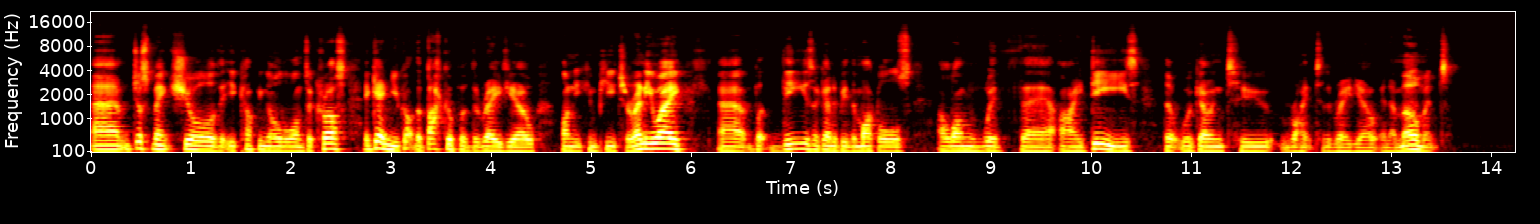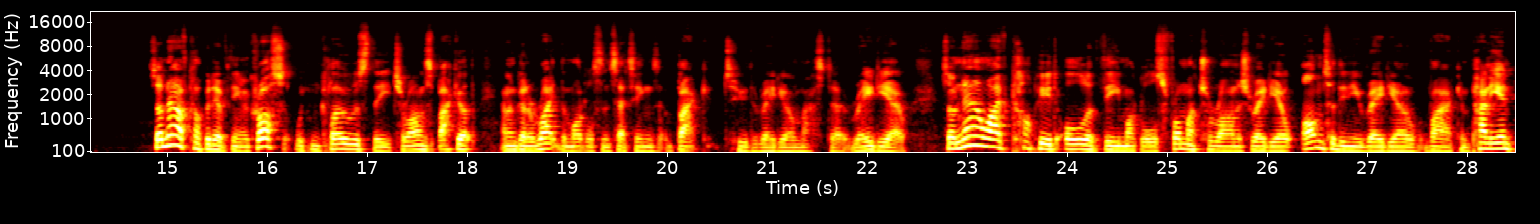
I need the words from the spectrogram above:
um, just make sure that you're copying all the ones across. Again, you've got the backup of the radio on your computer anyway, uh, but these are going to be the models along with their IDs that we're going to write to the radio in a moment. So now I've copied everything across, we can close the Taranis backup and I'm going to write the models and settings back to the Radio Master radio. So now I've copied all of the models from my Taranis radio onto the new radio via Companion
